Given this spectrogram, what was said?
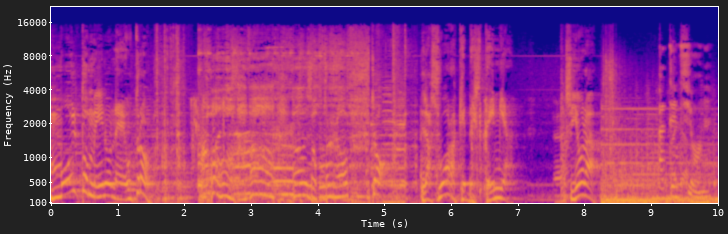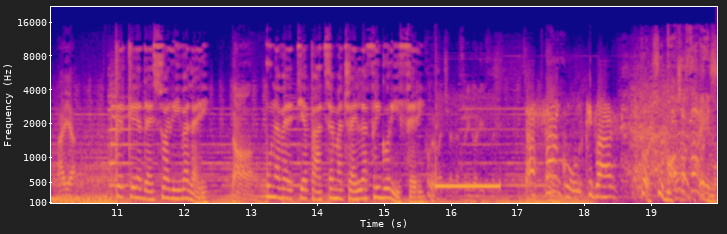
molto meno neutro. Ciò, la suora che bestemmia. Signora, Attenzione. Perché adesso arriva lei. No. Una vecchia pazza macella frigoriferi. Affanculo, ti pare? cosa faremo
